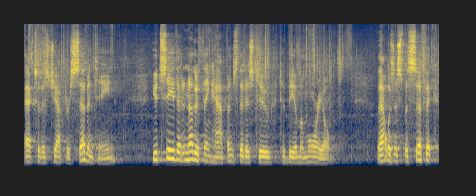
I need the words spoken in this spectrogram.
Exodus chapter 17, you'd see that another thing happens that is to, to be a memorial. That was a specific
